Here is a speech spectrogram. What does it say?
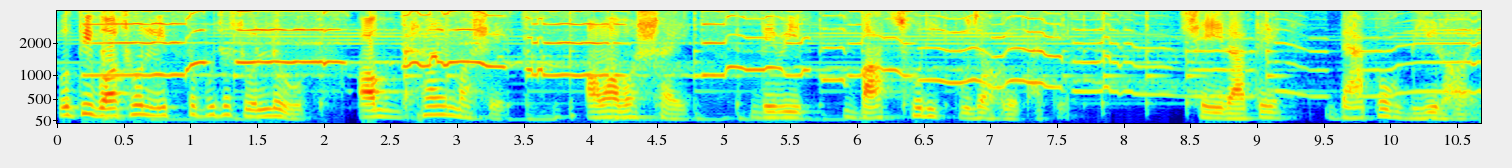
প্রতি বছর নিত্য পূজা চললেও অঘ্রায়ণ মাসে অমাবস্যায় দেবীর বাৎসরিক পূজা হয়ে থাকে। সেই রাতে ব্যাপক ভিড় হয়।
